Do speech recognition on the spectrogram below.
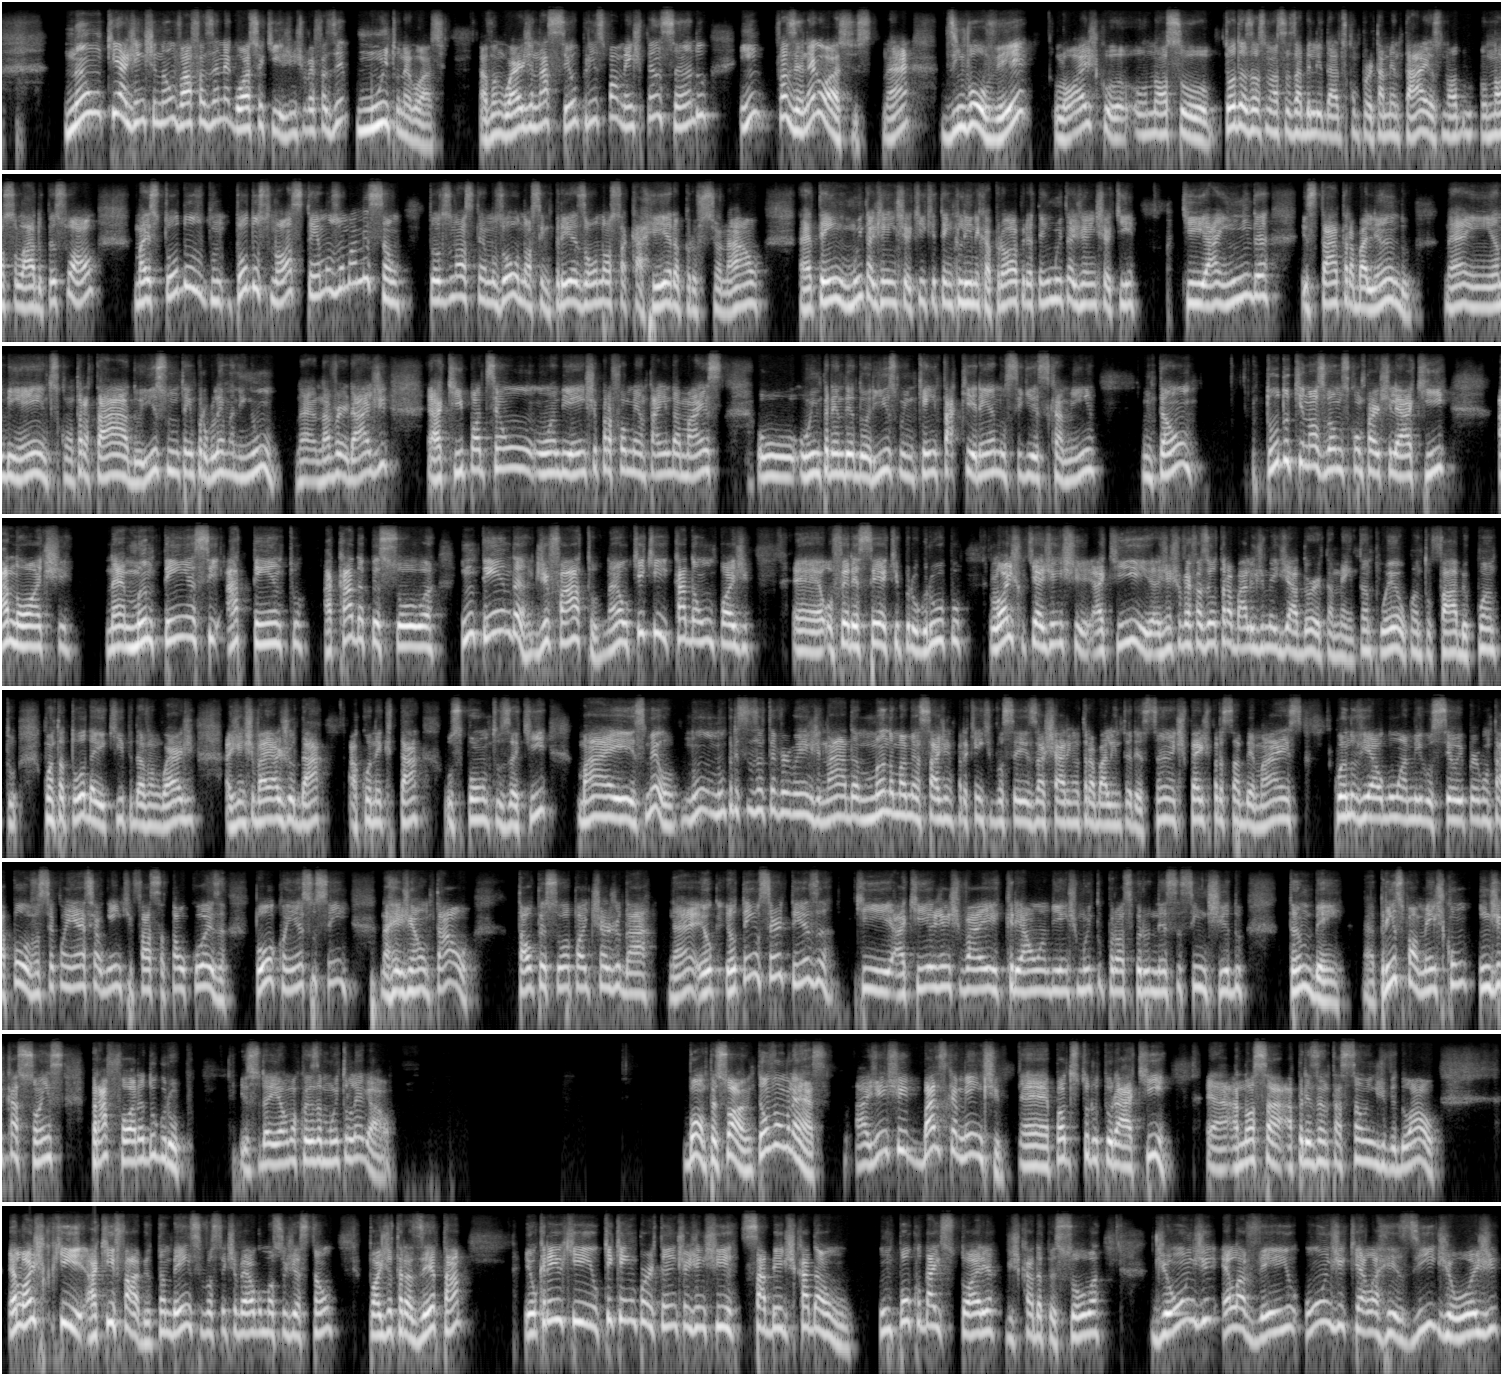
Não que a gente não vá fazer negócio aqui, a gente vai fazer muito negócio. A Vanguard nasceu principalmente pensando em fazer negócios, né? Desenvolver lógico, o nosso, todas as nossas habilidades comportamentais, o nosso lado pessoal, mas todos, todos nós temos uma missão. Todos nós temos ou nossa empresa ou nossa carreira profissional. É, tem muita gente aqui que tem clínica própria, tem muita gente aqui que ainda está trabalhando né, em ambientes contratado, isso não tem problema nenhum. Né? Na verdade, aqui pode ser um, um ambiente para fomentar ainda mais o, o empreendedorismo em quem está querendo seguir esse caminho. Então, tudo que nós vamos compartilhar aqui, anote, né, mantenha-se atento a cada pessoa, entenda de fato né, o que, que cada um pode é, oferecer aqui para o grupo. Lógico que a gente aqui a gente vai fazer o trabalho de mediador também, tanto eu quanto o Fábio, quanto, quanto a toda a equipe da Vanguard. A gente vai ajudar a conectar os pontos aqui, mas, meu, não, não precisa ter vergonha de nada. Manda uma mensagem para quem que vocês acharem o trabalho interessante, pede para saber mais. Quando vier algum amigo seu e perguntar, pô, você conhece alguém que faça tal coisa? Pô, conheço sim, na região tal tal pessoa pode te ajudar, né? Eu, eu tenho certeza que aqui a gente vai criar um ambiente muito próspero nesse sentido também, né? principalmente com indicações para fora do grupo. Isso daí é uma coisa muito legal. Bom, pessoal, então vamos nessa. A gente basicamente é, pode estruturar aqui é, a nossa apresentação individual. É lógico que aqui, Fábio, também, se você tiver alguma sugestão, pode trazer, tá? Eu creio que o que é importante a gente saber de cada um, um pouco da história de cada pessoa, de onde ela veio, onde que ela reside hoje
